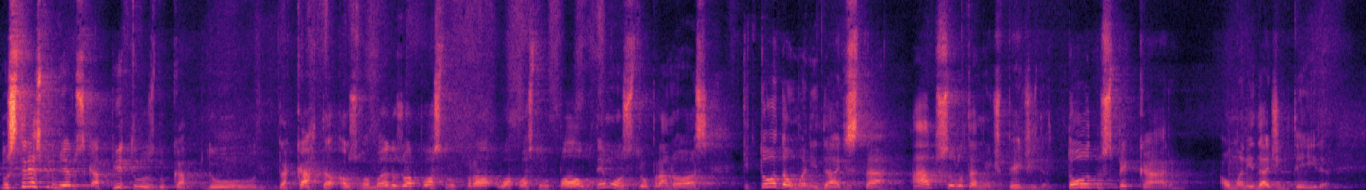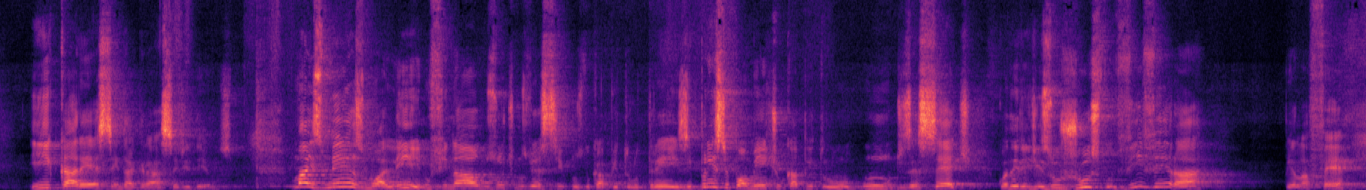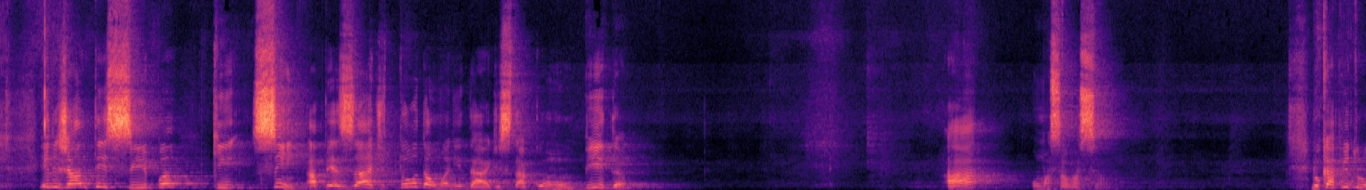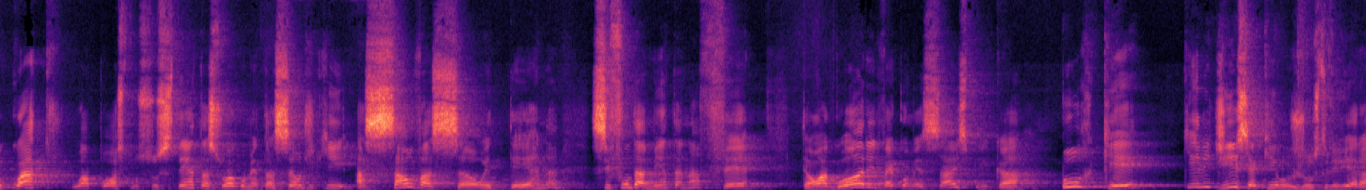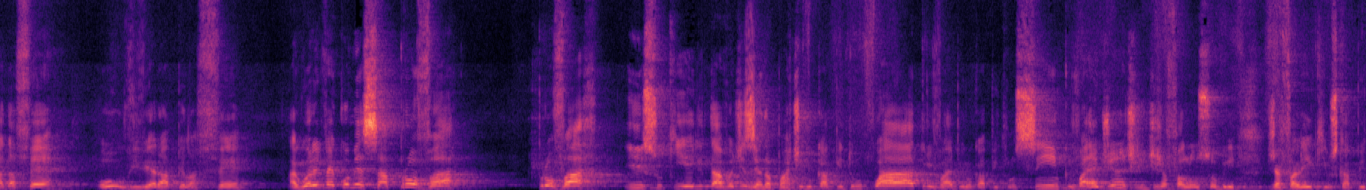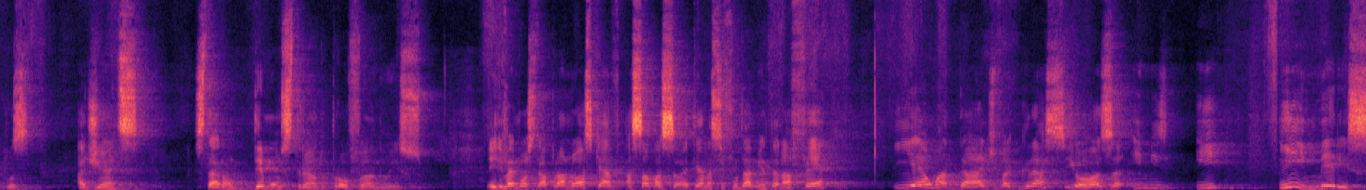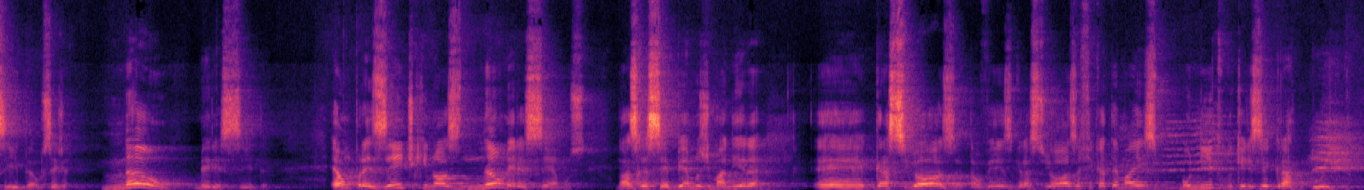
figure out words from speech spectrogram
Nos três primeiros capítulos do, do, da carta aos Romanos, o apóstolo, o apóstolo Paulo demonstrou para nós que toda a humanidade está absolutamente perdida. Todos pecaram, a humanidade inteira, e carecem da graça de Deus. Mas mesmo ali, no final, nos últimos versículos do capítulo 3, e principalmente o capítulo 1, 17, quando ele diz: O justo viverá pela fé, ele já antecipa que, sim, apesar de toda a humanidade estar corrompida, há uma salvação. No capítulo 4, o apóstolo sustenta a sua argumentação de que a salvação eterna se fundamenta na fé. Então, agora ele vai começar a explicar por que, que ele disse aquilo: o justo viverá da fé, ou viverá pela fé. Agora ele vai começar a provar, provar isso que ele estava dizendo a partir do capítulo 4 e vai pelo capítulo 5 e vai adiante. A gente já falou sobre, já falei que os capítulos adiantes estarão demonstrando, provando isso. Ele vai mostrar para nós que a, a salvação eterna se fundamenta na fé e é uma dádiva graciosa e, e imerecida, ou seja, não merecida. É um presente que nós não merecemos, nós recebemos de maneira é, graciosa, talvez graciosa fica até mais bonito do que dizer gratuito.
